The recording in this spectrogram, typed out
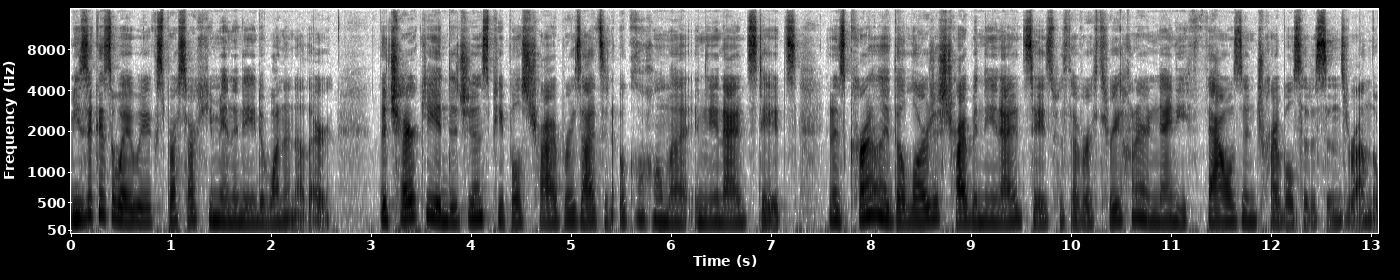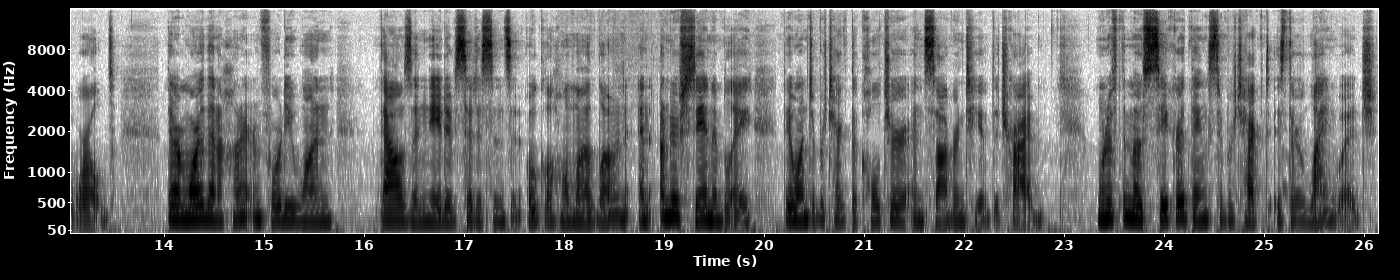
Music is a way we express our humanity to one another. The Cherokee Indigenous Peoples Tribe resides in Oklahoma in the United States and is currently the largest tribe in the United States with over 390,000 tribal citizens around the world. There are more than 141,000 native citizens in Oklahoma alone, and understandably, they want to protect the culture and sovereignty of the tribe. One of the most sacred things to protect is their language.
